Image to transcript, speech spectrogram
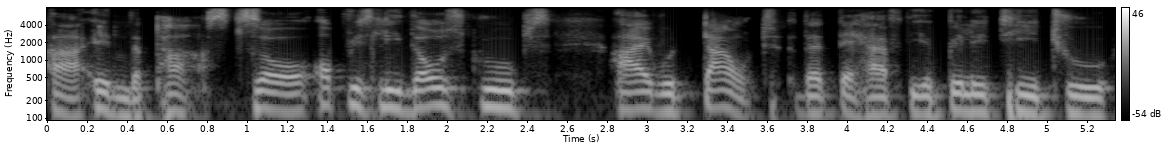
uh, in the past. So obviously, those groups, I would doubt that they have the ability to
